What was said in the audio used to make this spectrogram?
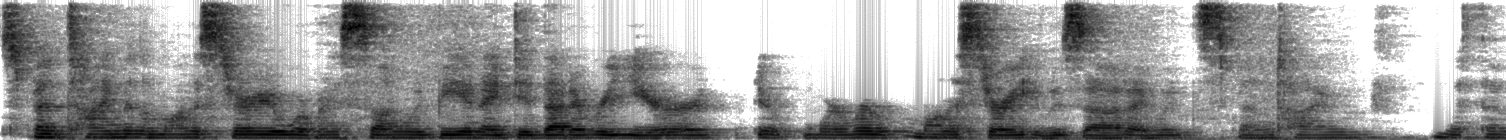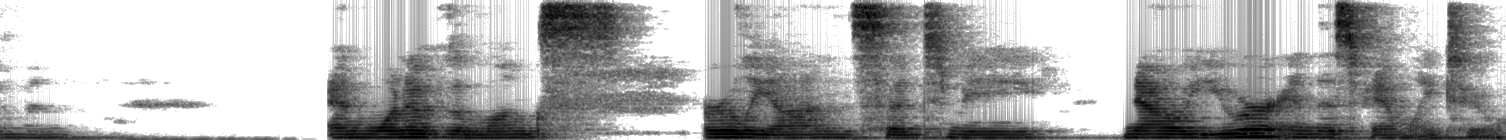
spent time in the monastery where my son would be, and I did that every year. Wherever monastery he was at, I would spend time with him. And and one of the monks early on said to me, "Now you are in this family too."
